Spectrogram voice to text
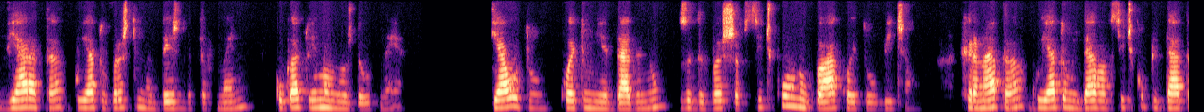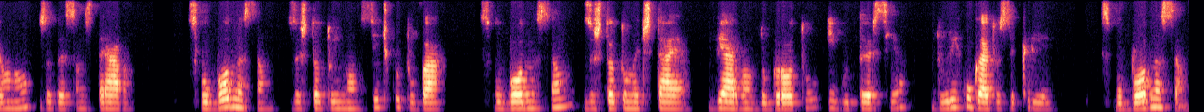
Вярата, която връща надеждата в мен, когато имам нужда от нея. Тялото, което ми е дадено, за да върша всичко онова, което обичам. Храната, която ми дава всичко питателно, за да съм здрава. Свободна съм, защото имам всичко това. Свободна съм, защото мечтая, вярвам в доброто и го търся, дори когато се крие. Свободна съм,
